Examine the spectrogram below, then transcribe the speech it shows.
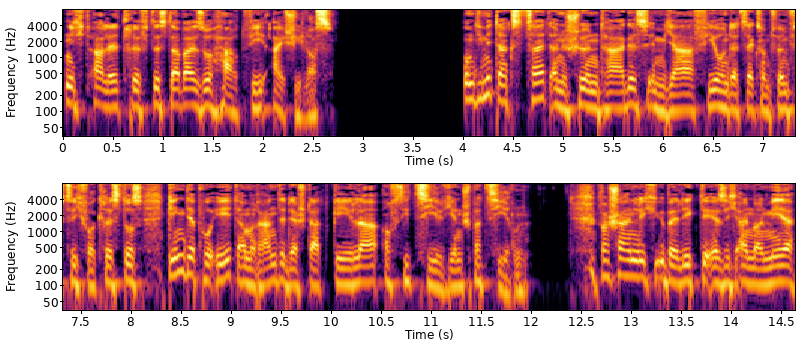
Nicht alle trifft es dabei so hart wie Aeschylos. Um die Mittagszeit eines schönen Tages im Jahr 456 vor Christus ging der Poet am Rande der Stadt Gela auf Sizilien spazieren. Wahrscheinlich überlegte er sich einmal mehr,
